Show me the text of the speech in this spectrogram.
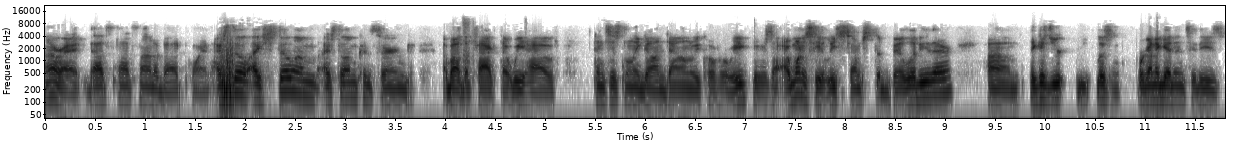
All right, that's that's not a bad point. I still I still am I still am concerned about the fact that we have consistently gone down week over week because I want to see at least some stability there. Um, because you're listen, we're going to get into these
